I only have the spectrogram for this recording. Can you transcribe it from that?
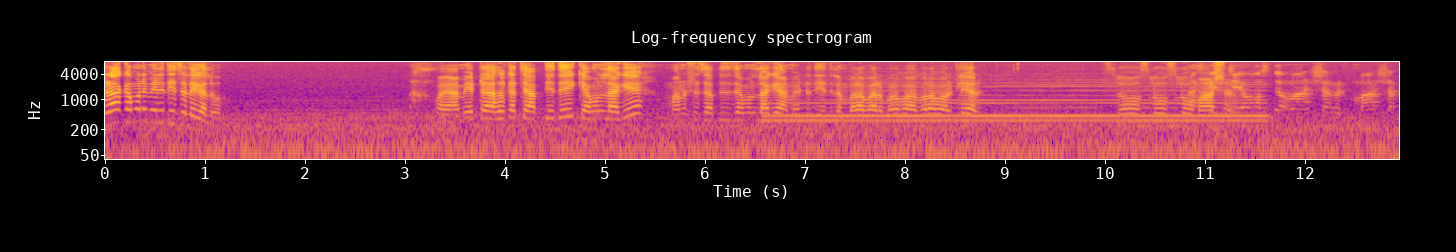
ট্রাক আমারে মেরে দিয়ে চলে গেল। ভাই, আমি একটা হালকা চাপ দিয়ে দেই, কেমন লাগে? মানুষের চাপ দিতে যেমন লাগে, আমি একটু দিয়ে দিলাম। বরাবর বরাবর বরাবর clear slow slow slow marshal. Marshal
